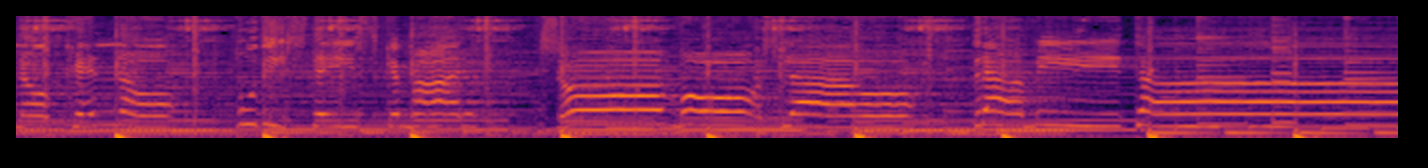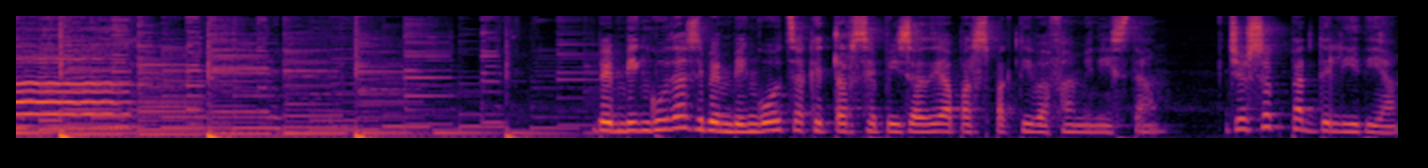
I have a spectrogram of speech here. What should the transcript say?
no, que no pudisteis quemar. Somos la otra mitad. Benvingudes i benvinguts a aquest tercer episodi de Perspectiva Feminista. Jo sóc Pat de Lídia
